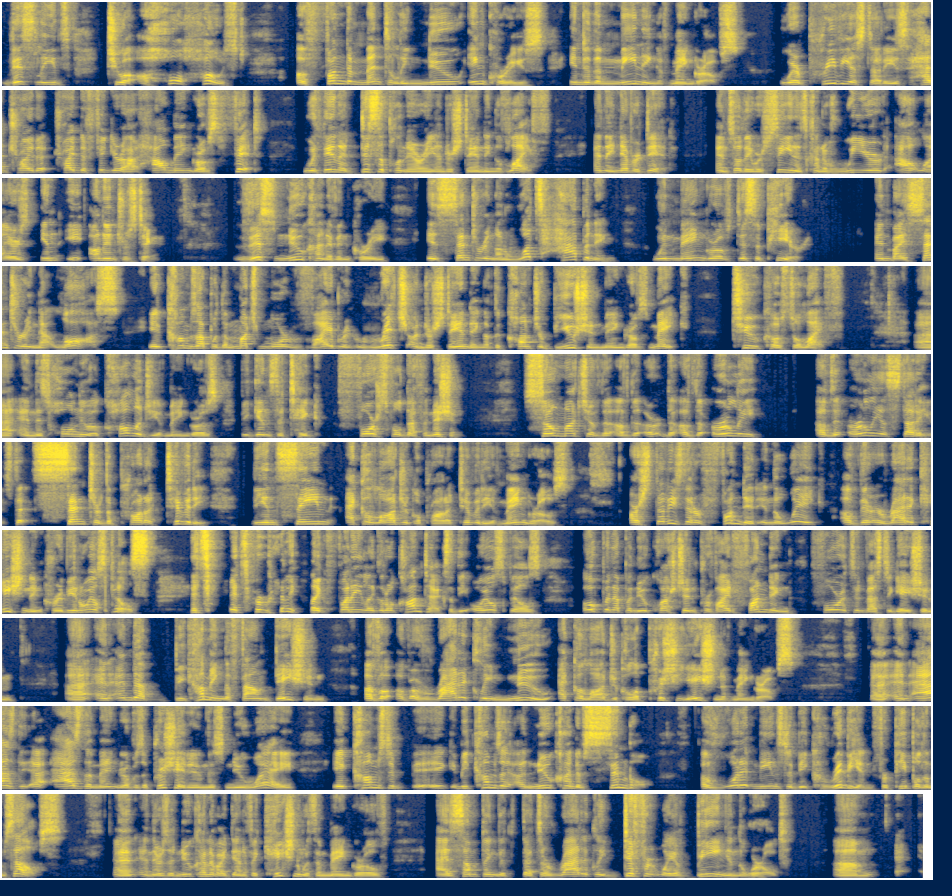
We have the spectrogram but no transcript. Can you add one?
This leads to a, a whole host of fundamentally new inquiries into the meaning of mangroves, where previous studies had tried to, tried to figure out how mangroves fit within a disciplinary understanding of life, and they never did. and so they were seen as kind of weird outliers, in, uninteresting. This new kind of inquiry is centering on what's happening when mangroves disappear. And by centering that loss, it comes up with a much more vibrant, rich understanding of the contribution mangroves make to coastal life. Uh, and this whole new ecology of mangroves begins to take forceful definition. So much of the of the, of the early of the earliest studies that center the productivity, the insane ecological productivity of mangroves, are studies that are funded in the wake of their eradication in Caribbean oil spills. It's it's a really like funny like little context of the oil spills open up a new question, provide funding for its investigation, uh, and end up becoming the foundation of a, of a radically new ecological appreciation of mangroves. Uh, and as the uh, as the mangrove is appreciated in this new way, it comes to it becomes a, a new kind of symbol of what it means to be Caribbean for people themselves. And, and there's a new kind of identification with the mangrove as something that, that's a radically different way of being in the world. Um,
